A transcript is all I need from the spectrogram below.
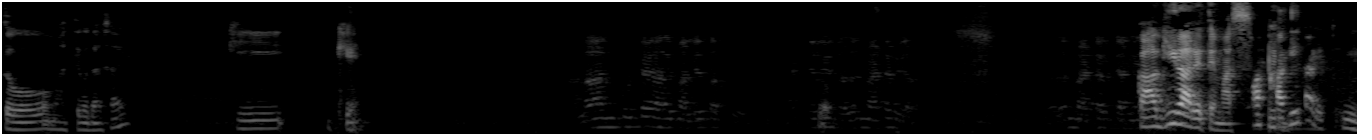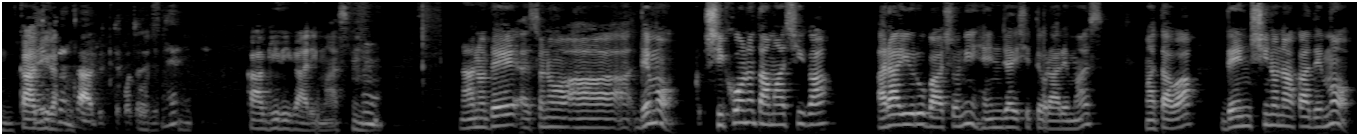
と待ってください。気、気。限られてます。あ、限られてる。うん、限られて制限があるってことですね。ね。限りがあります。うんうんなので、その、あーでも、思考の魂があらゆる場所に偏在しておられます。または、電子の中でも、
